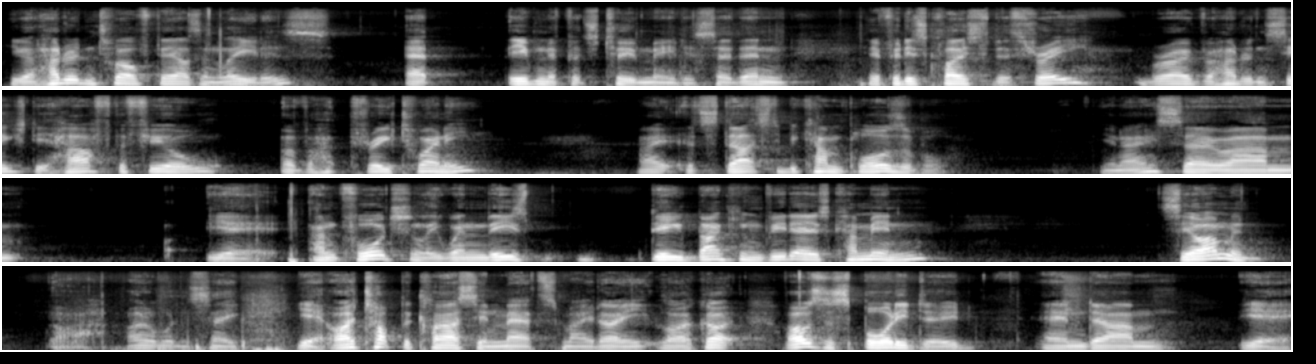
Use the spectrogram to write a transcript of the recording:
you've got 112,000 litres at even if it's two metres. So then if it is closer to three, we're over 160, half the fuel of 320, right, it starts to become plausible, you know? So, um, yeah, unfortunately, when these debunking videos come in, see, I'm a, oh, I wouldn't say, yeah, I topped the class in maths, mate. I, like, I, I was a sporty dude, and, um, yeah,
